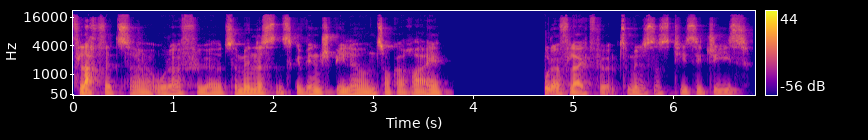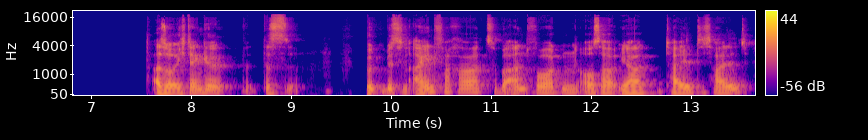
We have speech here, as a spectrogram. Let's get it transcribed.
Flachwitze oder für zumindest Gewinnspiele und Zockerei oder vielleicht für zumindest TCGs. Also ich denke, das wird ein bisschen einfacher zu beantworten, außer ja, teilt es halt,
